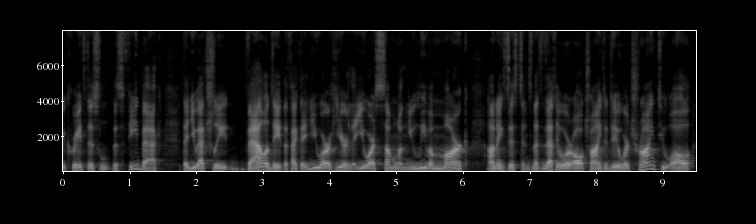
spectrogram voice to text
it creates this this feedback that you actually validate the fact that you are here that you are someone. You leave a mark on existence. And that's exactly what we're all trying to do. We're trying to all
